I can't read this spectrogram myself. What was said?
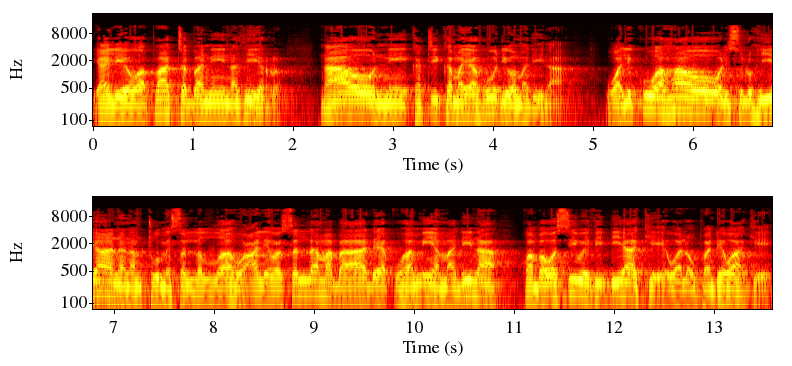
yaliyowapata Bani Nadhir nao ni katika Mayahudi wa Madina walikuwa hao walisuluhiana na Mtume sallallahu alaihi wasallam baada ya kuhamia Madina kwamba wasiwe dhidi yake wala upande wake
